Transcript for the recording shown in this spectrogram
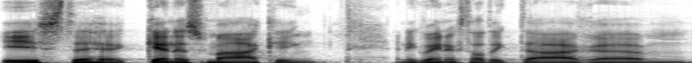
eerste kennismaking. En ik weet nog dat ik daar um,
